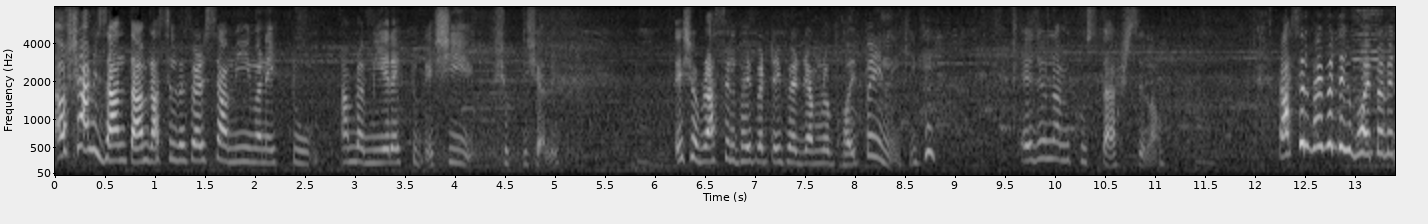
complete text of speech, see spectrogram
অবশ্য আমি জানতাম রাসেল ভাইবার আমি মানে একটু, আমরা মেয়েরা একটু বেশি শক্তিশালী। এইসব রাসেল ভাইপার টাইপার আমরা ভয় পাই নাকি? এই জন্য আমি খুঁজতে আসছিলাম। রাসেল ভাইপার থেকে ভয় পাবে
